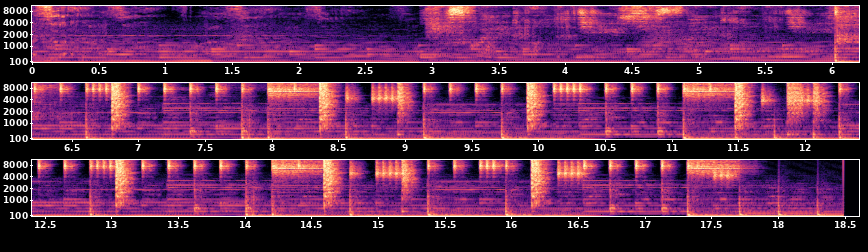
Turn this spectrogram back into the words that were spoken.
Plaza.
